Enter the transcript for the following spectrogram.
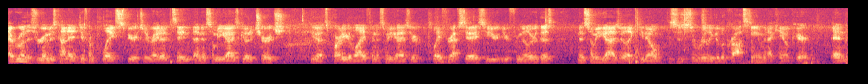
everyone in this room is kind of a different place spiritually, right? I'd say I know some of you guys go to church, you know, it's part of your life. I know some of you guys are play for FCA, so you're, you're familiar with this. Know some of you guys are like, you know, this is just a really good lacrosse team, and I came up here, and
